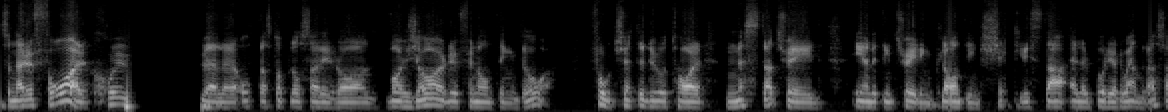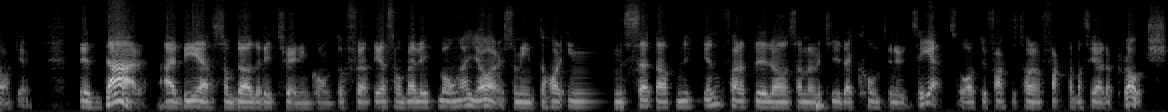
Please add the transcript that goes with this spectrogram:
Så när du får sju eller åtta stopplossar i rad, vad gör du för någonting då? Fortsätter du och tar nästa trade enligt din tradingplan, din checklista eller börjar du ändra saker? Det där är det som dödar ditt tradingkonto för att det som väldigt många gör som inte har insett att nyckeln för att bli lönsam över tid är kontinuitet och att du faktiskt har en faktabaserad approach.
